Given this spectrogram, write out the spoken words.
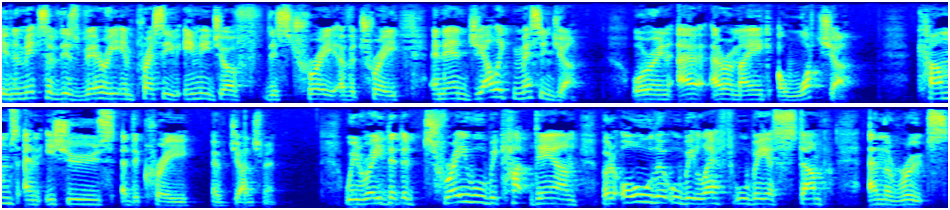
in the midst of this very impressive image of this tree, of a tree, an angelic messenger, or in Aramaic, a watcher, comes and issues a decree of judgment. We read that the tree will be cut down, but all that will be left will be a stump and the roots.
